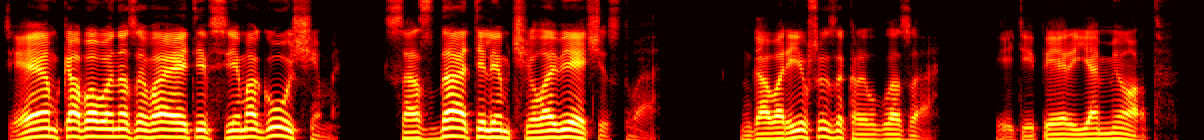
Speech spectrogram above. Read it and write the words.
тем, кого вы называете всемогущим, создателем человечества. Говоривший закрыл глаза. И теперь я мертв.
